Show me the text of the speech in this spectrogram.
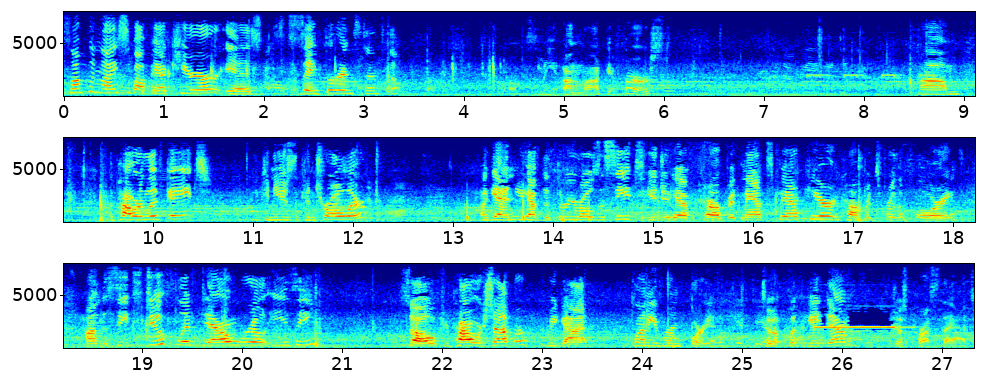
Something nice about back here is, say for instance, oh, unlock it first. Um, the power lift gate, you can use the controller. Again, you have the three rows of seats. You do have carpet mats back here and carpets for the flooring. Um, the seats do flip down real easy. So if you're power shopper, we got plenty of room for you. To put the gate down, just press that.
